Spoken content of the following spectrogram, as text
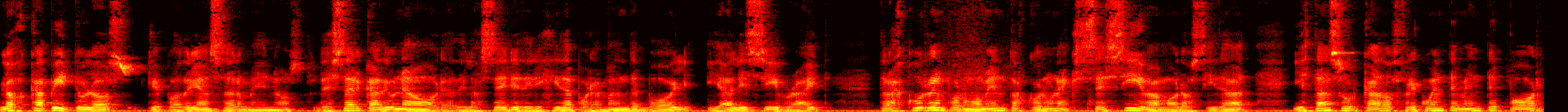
Los capítulos, que podrían ser menos, de cerca de una hora de la serie dirigida por Amanda Boyle y Alice Seabright, transcurren por momentos con una excesiva morosidad y están surcados frecuentemente por,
